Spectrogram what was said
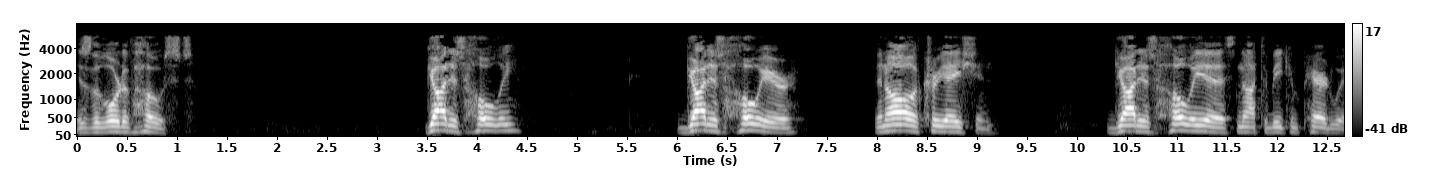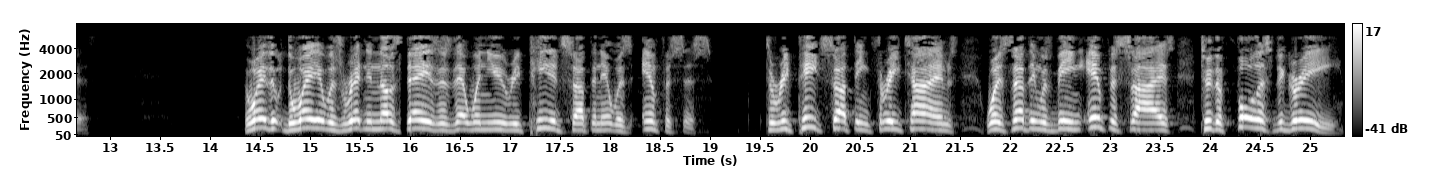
is the Lord of hosts. God is holy. God is holier than all of creation. God is holiest not to be compared with. The way, the, the way it was written in those days is that when you repeated something, it was emphasis. To repeat something three times was something was being emphasized to the fullest degree.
